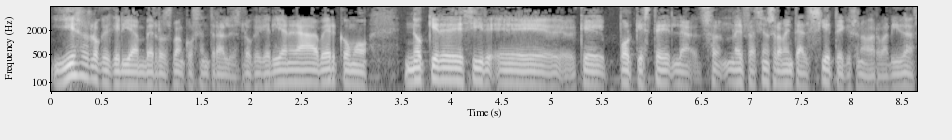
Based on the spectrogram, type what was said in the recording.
Y eso es lo que querían ver los bancos centrales. Lo que querían era ver cómo no quiere decir eh, que porque esté la, inflación solamente al 7, que es una barbaridad,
